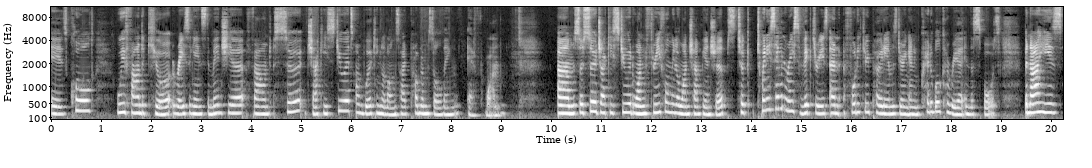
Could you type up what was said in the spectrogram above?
is called We Found a Cure Race Against Dementia Found Sir Jackie Stewart on Working Alongside Problem Solving F1. Um, so Sir Jackie Stewart won three Formula One championships, took 27 race victories and 43 podiums during an incredible career in the sport. But now he's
